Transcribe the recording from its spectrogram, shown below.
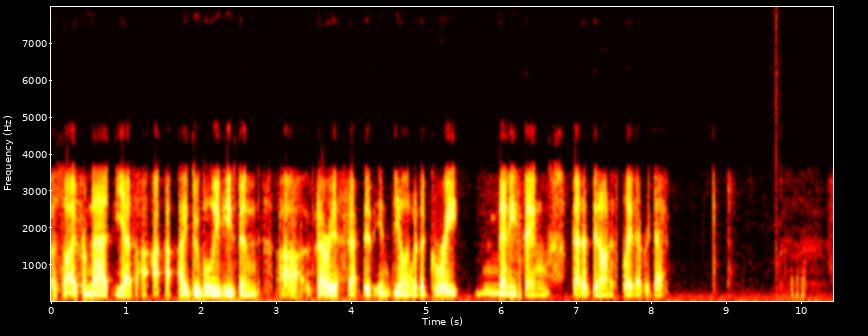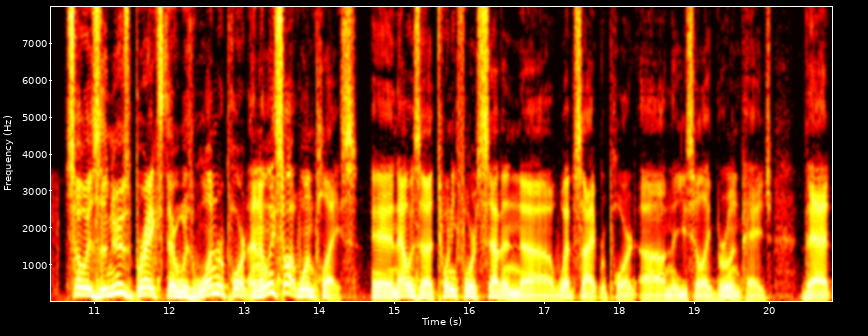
aside from that, yes, I, I, I do believe he's been uh, very effective in dealing with a great many things that have been on his plate every day. So as the news breaks, there was one report, and I only saw it one place, and that was a 24-7 uh, website report uh, on the UCLA Bruin page that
